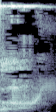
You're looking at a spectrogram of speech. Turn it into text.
Ugh.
